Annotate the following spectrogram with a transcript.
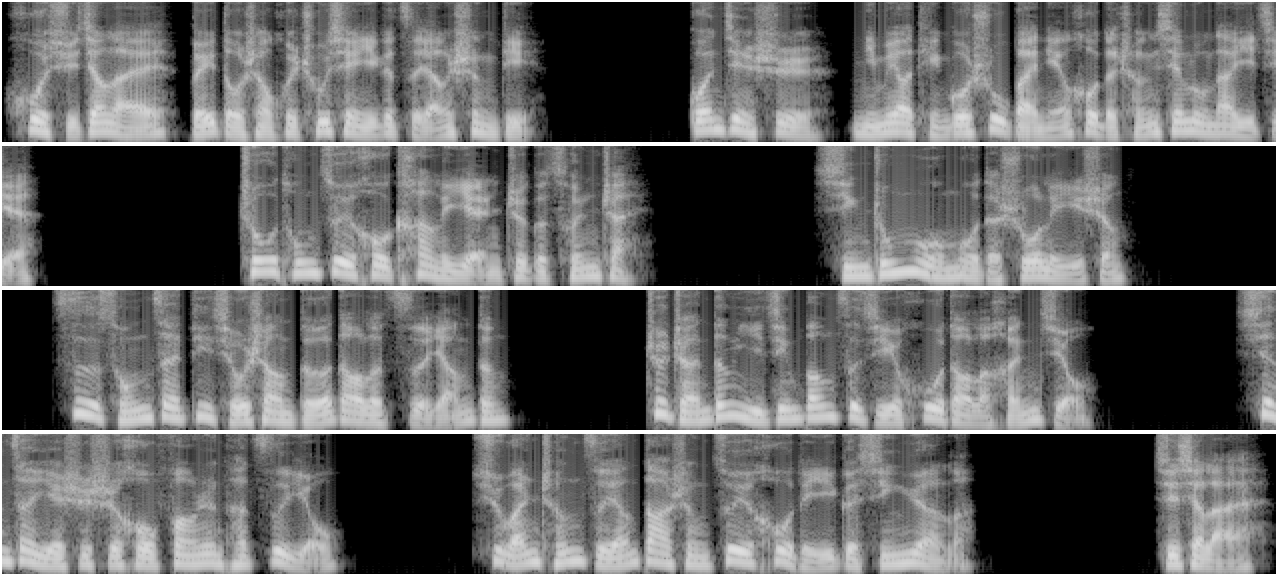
或许将来北斗上会出现一个紫阳圣地，关键是你们要挺过数百年后的成仙路那一劫。周通最后看了眼这个村寨，心中默默的说了一声。自从在地球上得到了紫阳灯，这盏灯已经帮自己护到了很久，现在也是时候放任它自由，去完成紫阳大圣最后的一个心愿了。接下来，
